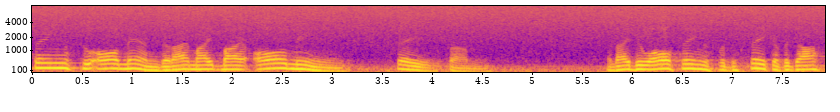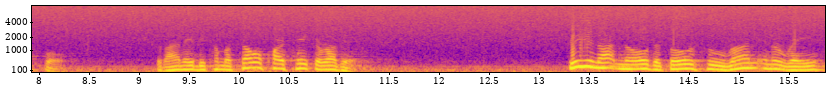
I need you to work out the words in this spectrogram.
things to all men, that I might by all means save some. And I do all things for the sake of the gospel, that I may become a fellow partaker of it. Do you not know that those who run in a race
